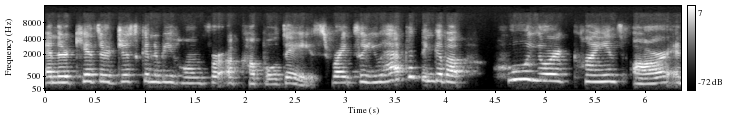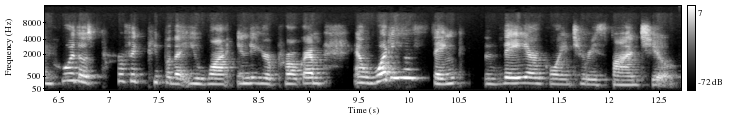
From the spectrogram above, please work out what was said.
and their kids are just going to be home for a couple days, right? So you have to think about who your clients are and who are those perfect people that you want into your program and what do you think they are going to respond to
